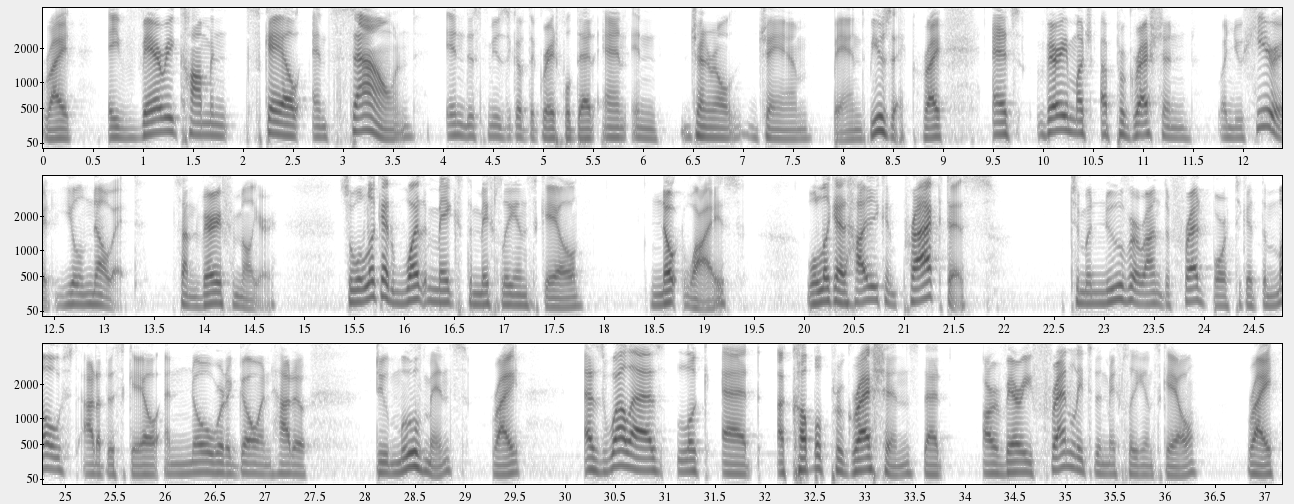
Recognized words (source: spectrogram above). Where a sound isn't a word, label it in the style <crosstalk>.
right? A very common scale and sound in this music of the Grateful Dead and in general jam band music, right? And it's very much a progression. When you hear it, you'll know it. Sound very familiar. So we'll look at what makes the Mixolydian scale note-wise. We'll look at how you can practice to maneuver around the fretboard to get the most out of the scale and know where to go and how to do movements, right? As well as look at a couple progressions that are very friendly to the Mixolydian scale, right?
